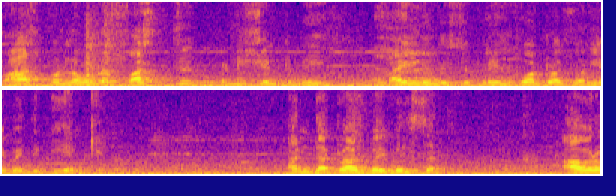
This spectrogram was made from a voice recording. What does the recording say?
பாஸ் பண்ண உடனே first petition to be file in supreme court was only by the DMK and that was by Wilson அவர்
